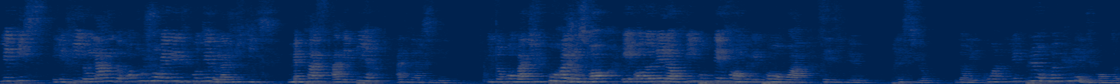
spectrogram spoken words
Les fils et les filles de l'Inde ont toujours été du côté de la justice, même face à des pires adversités. Ils ont combattu courageusement et ont donné leur vie pour défendre et promouvoir ces idéaux précieux dans les coins les plus reculés du monde.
